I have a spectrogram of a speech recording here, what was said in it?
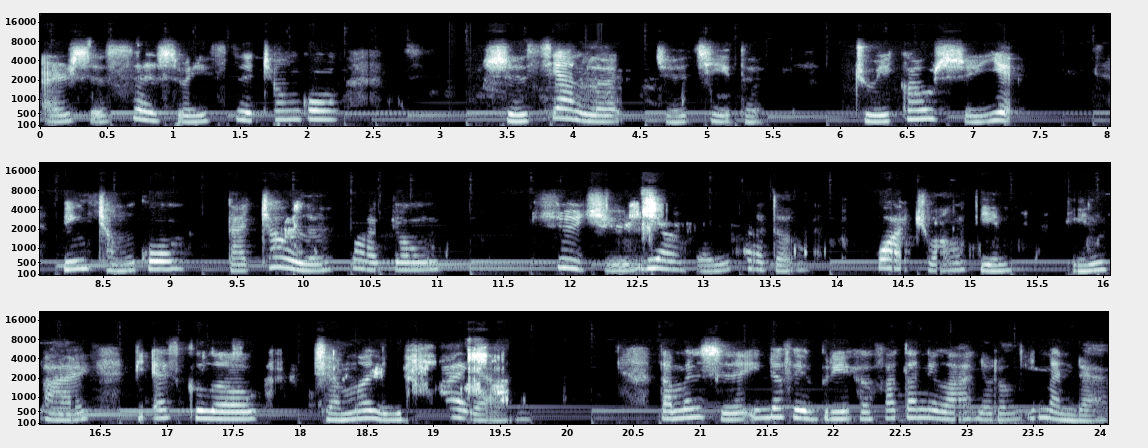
二十四岁时成功实现了自己的最高事业，并成功打造了大众需求量很大的化妆品品牌 BS Glow，这么厉害呀！他们是 Indah Febri 和 Fatanila Nurul Imanda，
